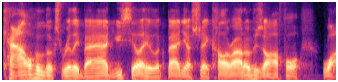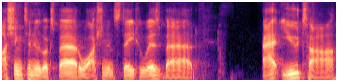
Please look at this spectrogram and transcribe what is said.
Cal, who looks really bad, UCLA, who looked bad yesterday, Colorado, who's awful, Washington, who looks bad, Washington State, who is bad, at Utah.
